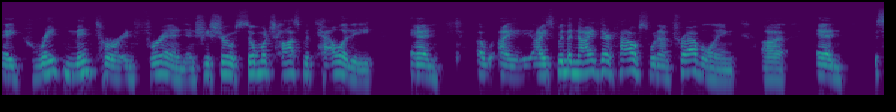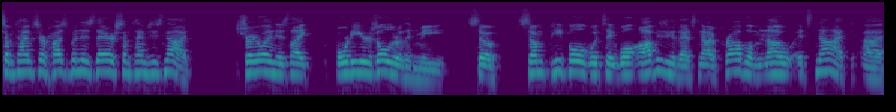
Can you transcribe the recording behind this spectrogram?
a great mentor and friend, and she shows so much hospitality. And uh, I, I spend the night at their house when I'm traveling. Uh, and sometimes her husband is there, sometimes he's not. Sherilyn is like 40 years older than me. So some people would say, well, obviously that's not a problem. No, it's not. Uh,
